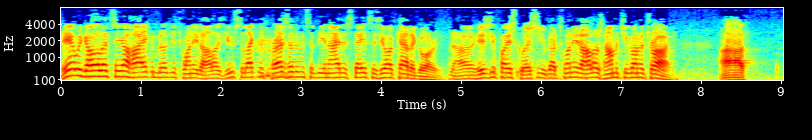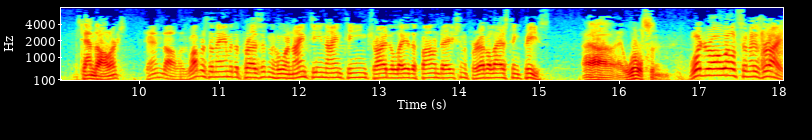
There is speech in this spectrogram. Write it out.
Here we go. Let's see how high I can build you twenty dollars. You selected presidents of the United States as your category. Now here's your first question. You've got twenty dollars. How much are you going to try? Uh, ten dollars. Ten dollars. What was the name of the president who in 1919 tried to lay the foundation for everlasting peace? Uh, Wilson. Woodrow Wilson is right.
